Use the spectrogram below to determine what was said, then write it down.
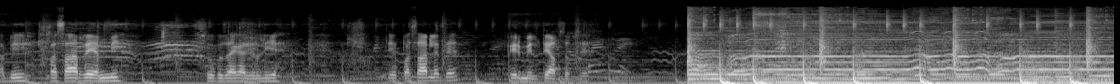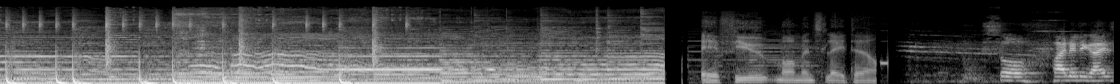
अभी पसार रहे अम्मी। सूख जाएगा जल्दी। है तो ये पसार लेते हैं फिर मिलते हैं आप सबसे। A few moments later. So finally guys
